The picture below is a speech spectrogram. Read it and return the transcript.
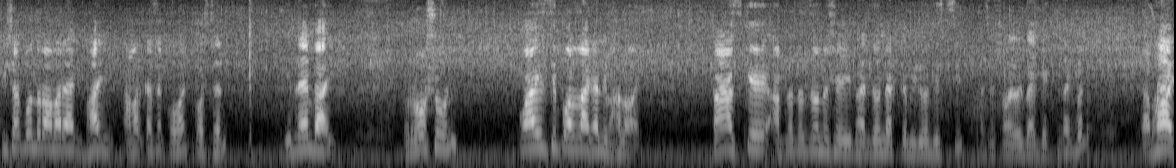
কৃষক বন্ধুরা, আমার এক ভাই আমার কাছে কমেন্ট করছেন, ইব্রাহিম ভাই, রসুন কয় পল লাগালে ভালো হয়? তা আজকে আপনাদের জন্য সেই ভাইয়ের জন্য একটা ভিডিও দিচ্ছি। আচ্ছা সবাই ওই ভাই দেখতে থাকবেন। তা ভাই,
